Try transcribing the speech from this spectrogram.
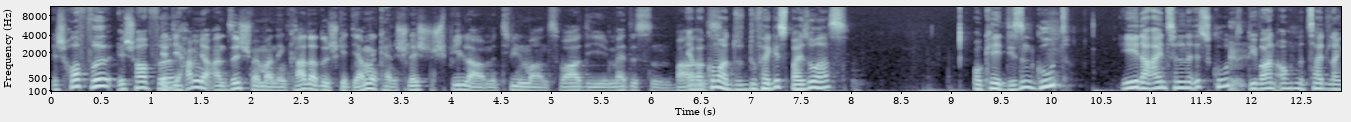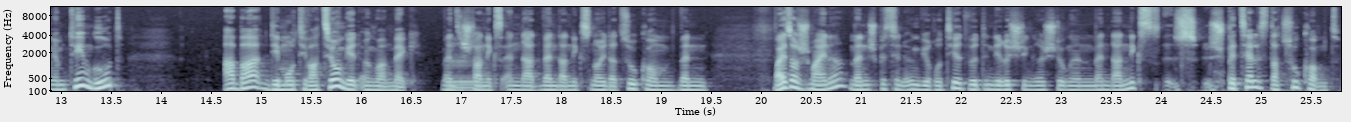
Ich hoffe, ich hoffe. Ja, die haben ja an sich, wenn man den Kader durchgeht, die haben ja keine schlechten Spieler mit Thielmanns, Wardi, Madison, Barnes. Ja, aber guck mal, du, du vergisst bei sowas. Okay, die sind gut. Jeder Einzelne ist gut. Die waren auch eine Zeit lang im Team gut. Aber die Motivation geht irgendwann weg, wenn sich da nichts ändert, wenn da nichts neu dazukommt, wenn. Weißt du, was ich meine? Wenn ein bisschen irgendwie rotiert wird in die richtigen Richtungen, wenn da nichts Spezielles dazukommt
